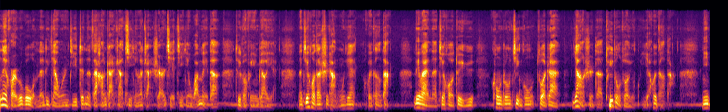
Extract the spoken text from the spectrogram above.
那会儿，如果我们的利剑无人机真的在航展上进行了展示，而且进行完美的这种飞行表演，那今后的市场空间会更大。另外呢，今后对于空中进攻作战样式的推动作用也会更大。你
